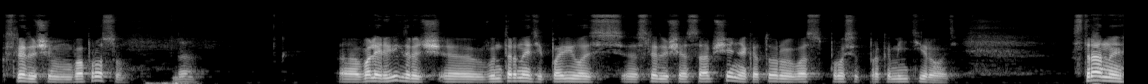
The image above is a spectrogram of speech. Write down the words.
К следующему вопросу. Да. Э, Валерий Викторович, э, в интернете появилось э, следующее сообщение, которое вас просят прокомментировать. Страны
